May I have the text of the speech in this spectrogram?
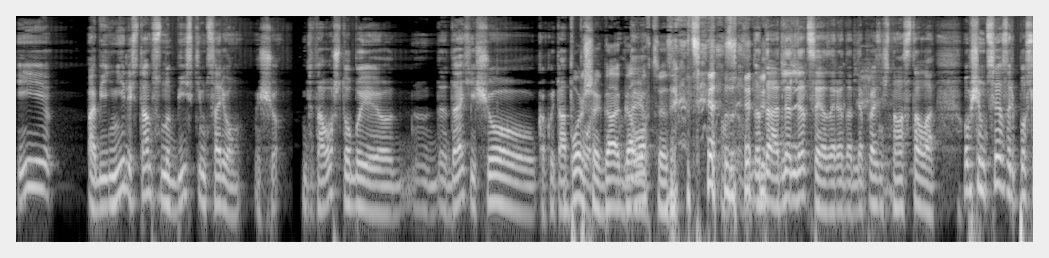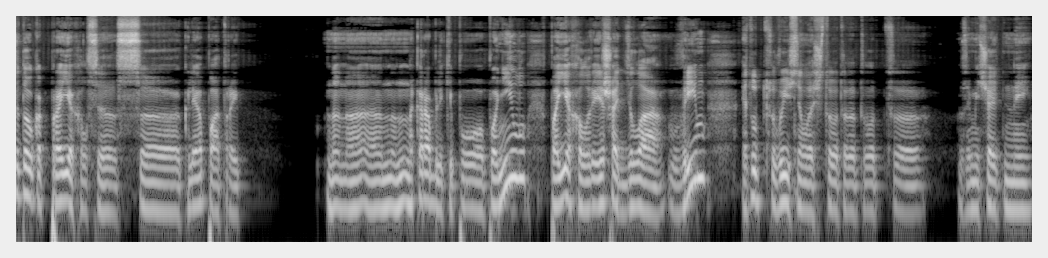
и объединились там с нубийским царем еще для того, чтобы э, дать еще какой-то отпор. Больше го- голов Цезаря. Да, для, для Цезаря, да, для праздничного стола. В общем, Цезарь после того, как проехался с э, Клеопатрой на, на, на кораблике по, по Нилу, поехал решать дела в Рим, и тут выяснилось, что вот этот вот э, замечательный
